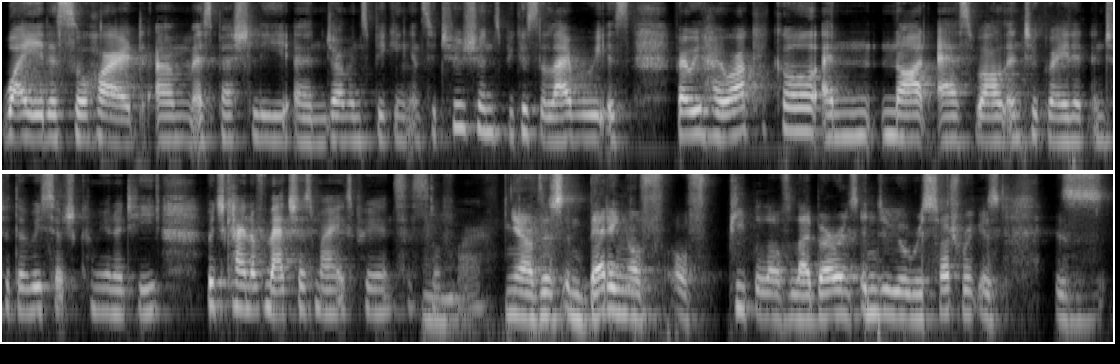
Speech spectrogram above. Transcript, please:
why it is so hard, um, especially in German speaking institutions, because the library is very hierarchical and not as well integrated into the research community, which kind of matches my experiences mm -hmm. so far. Yeah, this embedding of, of people, of librarians into your research work is, is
